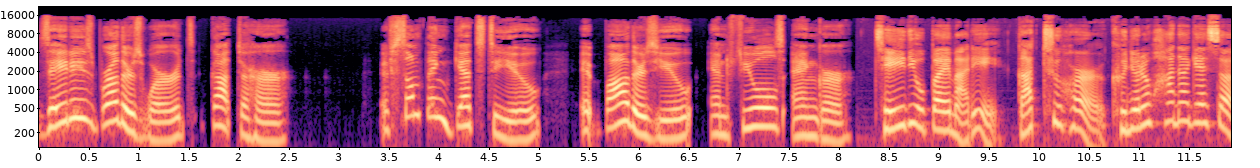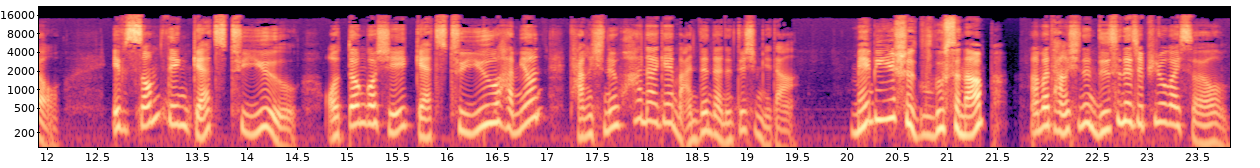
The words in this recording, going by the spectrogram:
Zadie's brother's words got to her. If something gets to you, it bothers you and fuels anger. JD 오빠의 말이 got to her, 그녀를 화나게 했어요. If something gets to you, 어떤 것이 gets to you 하면 당신을 화나게 만든다는 뜻입니다. Maybe you should loosen up. 아마 당신은 느슨해질 필요가 있어요.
